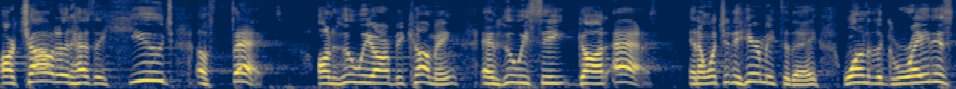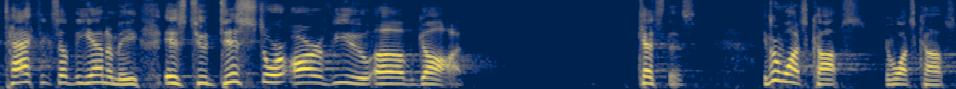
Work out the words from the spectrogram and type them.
Our childhood has a huge effect on who we are becoming and who we see God as. And I want you to hear me today. One of the greatest tactics of the enemy is to distort our view of God. Catch this. You ever watch Cops? You ever watch Cops?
